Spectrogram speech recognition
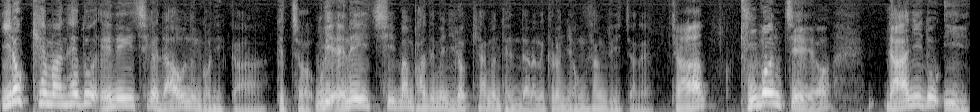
이렇게만 해도 NH가 나오는 거니까. 그쵸? 우리 NH만 받으면 이렇게 하면 된다라는 그런 영상도 있잖아요. 자, 두 번째예요. 난이도 2.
